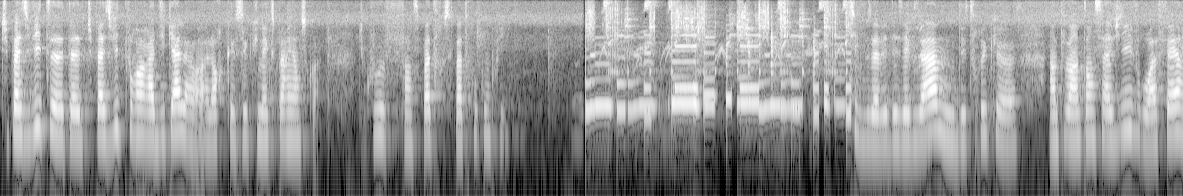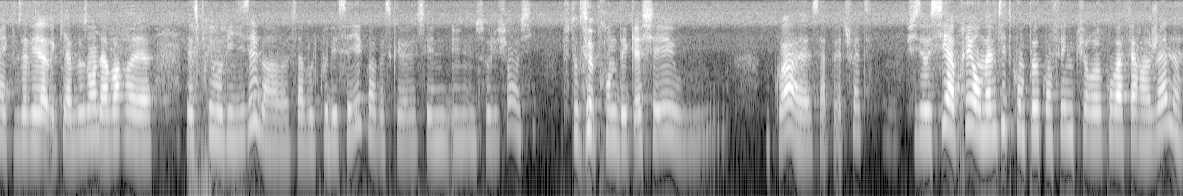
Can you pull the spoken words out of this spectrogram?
Tu passes vite, euh, tu passes vite pour un radical alors que c'est qu'une expérience, quoi. Du coup, enfin, c'est pas, pas trop compris. Si vous avez des examens ou des trucs euh, un peu intense à vivre ou à faire et que vous avez qui a besoin d'avoir euh, l'esprit mobilisé, ben, ça vaut le coup d'essayer quoi parce que c'est une, solution aussi. Plutôt que de prendre des cachets ou, quoi, euh, ça peut être chouette. Puis c'est aussi après, au même titre qu'on peut qu'on fait une cure, qu'on va faire un jeûne,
